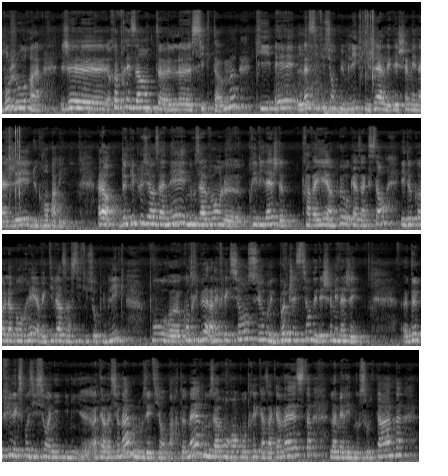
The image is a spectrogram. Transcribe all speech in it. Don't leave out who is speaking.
Speaker 1: Bonjour, je représente le SICTOM qui est l'institution publique qui gère les déchets ménagers du Grand Paris. Alors, depuis plusieurs années, nous avons le privilège de travailler un peu au Kazakhstan et de collaborer avec diverses institutions publiques pour euh, contribuer à la réflexion sur une bonne gestion des déchets ménagers. Depuis l'exposition euh, internationale où nous étions partenaires, nous avons rencontré Kazakh Invest, la mairie de Nousultan,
